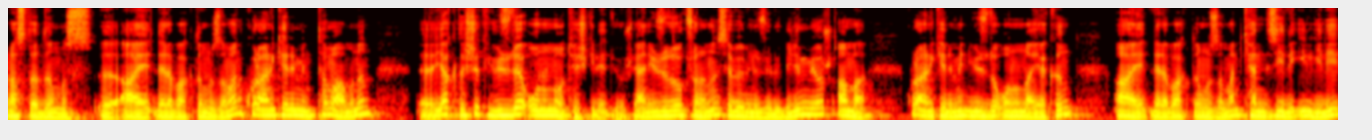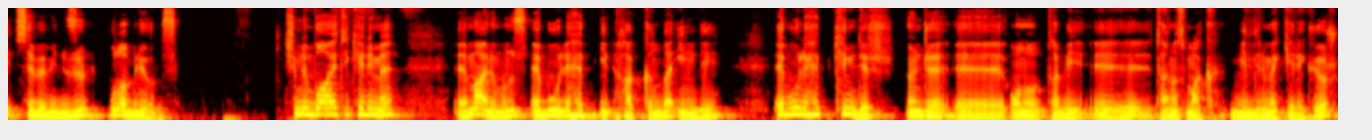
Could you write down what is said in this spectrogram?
rastladığımız e, ayetlere baktığımız zaman Kur'an-ı Kerim'in tamamının e, yaklaşık %10'unu teşkil ediyor. Yani %90'ının sebebi nüzulü bilinmiyor ama Kur'an-ı Kerim'in %10'una yakın ayetlere baktığımız zaman kendisiyle ilgili sebebi nüzul bulabiliyoruz. Şimdi bu ayeti kerime e, malumunuz Ebu Leheb hakkında indi. Ebu Leheb kimdir? Önce e, onu tabi e, tanıtmak, bildirmek gerekiyor.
